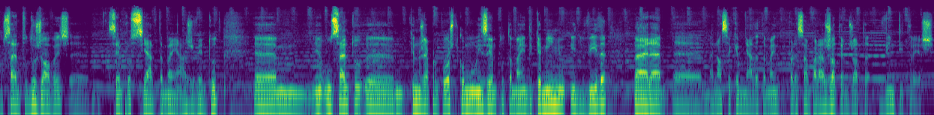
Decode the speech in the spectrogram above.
um santo dos jovens, uh, sempre associado também à juventude. Uh, um santo uh, que nos é proposto como um exemplo também de caminho e de vida para a nossa caminhada também de preparação para a JMJ 23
